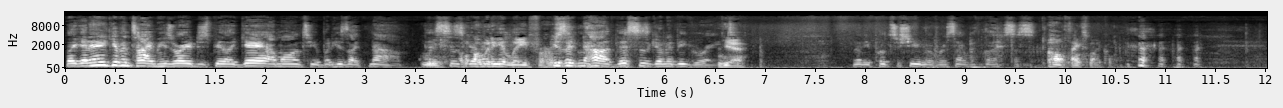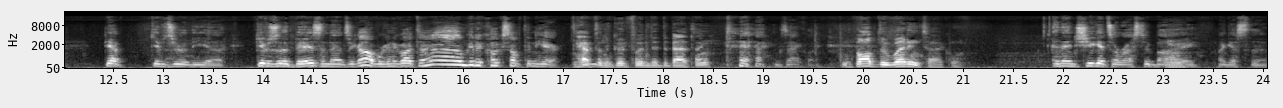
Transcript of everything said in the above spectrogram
Like at any given time, he's ready to just be like, yeah, I'm on to you, but he's like, nah, this is I'm, gonna. I'm gonna be, get laid first. He's like, nah, this is gonna be great. yeah. Then he puts a sheet over his head with glasses. Oh, thanks, Michael. yeah, gives her the uh, gives her the biz, and then it's like, oh, we're gonna go out there. Oh, I'm gonna cook something here. Captain the Good Foot did the bad thing. exactly. Bob the wedding tackle. And then she gets arrested by, Mm. I guess the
